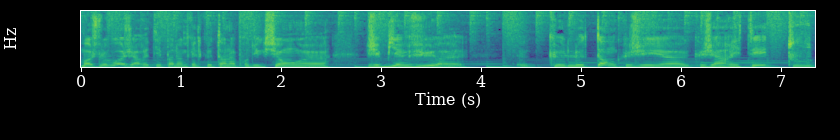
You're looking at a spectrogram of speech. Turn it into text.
moi, je le vois, j'ai arrêté pendant quelques temps la production. j'ai bien vu que le temps que j'ai que j'ai arrêté, tout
